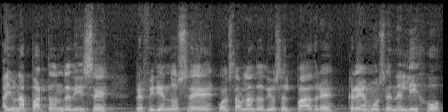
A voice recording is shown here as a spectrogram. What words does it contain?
hay una parte donde dice, refiriéndose, cuando está hablando de Dios el Padre, creemos en el Hijo,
